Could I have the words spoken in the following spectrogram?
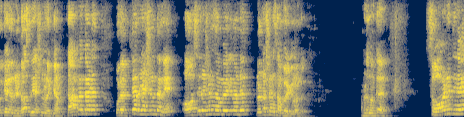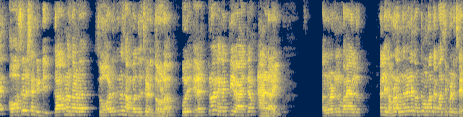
okay redox reaction വിളിക്കാം. കാരണം എന്താണ്? ഒരൊറ്റ റിയാക്ഷനിൽ തന്നെ ഓക്സിഡേഷൻ സംഭവിക്കുന്നുണ്ട് റിഡക്ഷൻ സംഭവിക്കുന്നുണ്ട്. ഇവിടെ നമുക്ക് സോഡിയത്തിന് ഓക്സിഡേഷൻ കിട്ടി. കാരണം എന്താണ്? സോഡിയത്തിനെ സംബന്ധിച്ചിടത്തോളം ഒരു ഇലക്ട്രോ നെഗറ്റീവ് ആറ്റം ആഡ് ആയി. അങ്ങനെയാണെങ്കിലും പറയാമല്ലോ അല്ലേ നമ്മൾ അങ്ങനെയല്ലേ തൊട്ട് മുമ്പത്തെ ക്ലാസ്സിൽ പഠിച്ചേ?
